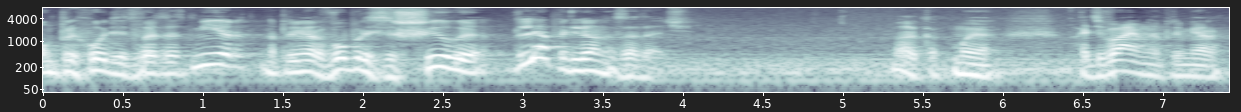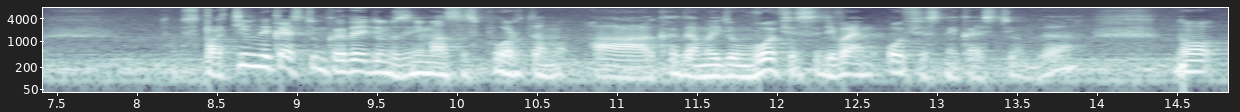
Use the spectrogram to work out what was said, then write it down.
он приходит в этот мир, например, в образе Шивы для определенных задач. Ну, как мы одеваем, например, спортивный костюм, когда идем заниматься спортом, а когда мы идем в офис, одеваем офисный костюм. Да? Но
